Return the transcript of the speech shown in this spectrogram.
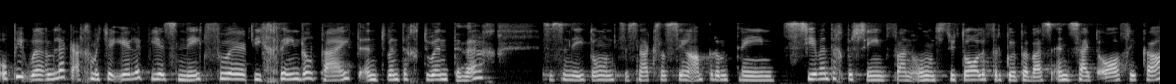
op die oomblik, ek gaan met jou eerlik wees, net voor die Grendeltyd in 2020 Dis net ons snacks sal sê amper omtrent 70% van ons totale verkope was in Suid-Afrika.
